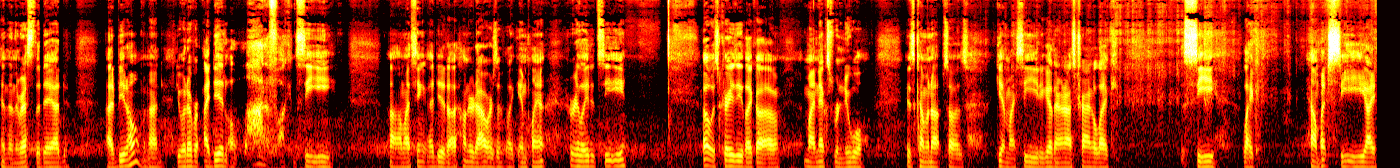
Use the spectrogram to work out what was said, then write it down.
and then the rest of the day i'd i'd be at home and i'd do whatever. I did a lot of fucking ce um, i think i did a hundred hours of like implant related ce oh it's crazy. Like uh, my next renewal is coming up so i was getting my ce together and i was trying to like see like how much CE I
